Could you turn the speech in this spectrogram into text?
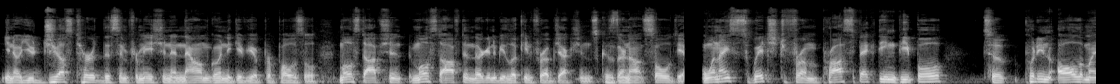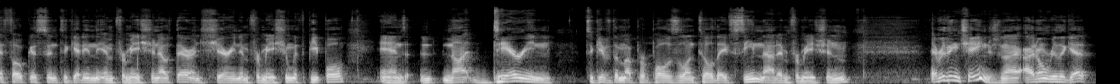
You know, you just heard this information and now I'm going to give you a proposal. Most option, most often they're going to be looking for objections because they're not sold yet. When I switched from prospecting people to putting all of my focus into getting the information out there and sharing information with people and not daring to give them a proposal until they've seen that information, everything changed. And I, I don't really get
